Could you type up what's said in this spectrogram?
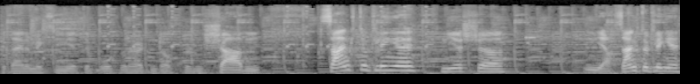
Für deine maximierte Pokémon halten doppelten Schaden. Sancto-Klinge, Knirscher, ja, Sancto-Klinge.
